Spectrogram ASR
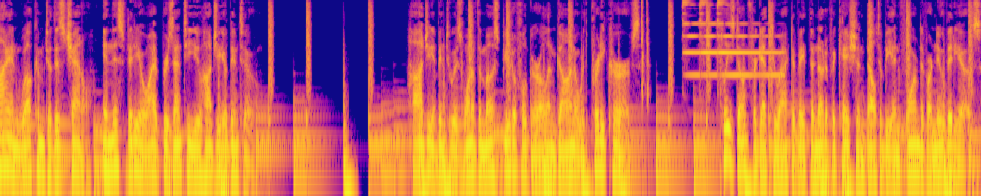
Hi and welcome to this channel. In this video I present to you Hajia Bintu. Hajia Bintu is one of the most beautiful girl in Ghana with pretty curves. Please don't forget to activate the notification bell to be informed of our new videos.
